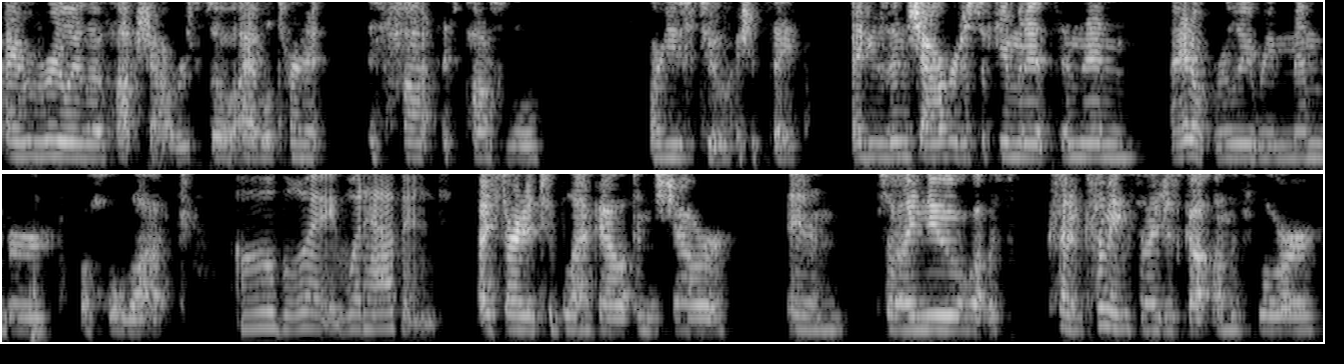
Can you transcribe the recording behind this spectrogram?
I really love hot showers, so I will turn it as hot as possible, or used to, I should say. I was in the shower for just a few minutes, and then I don't really remember a whole lot. Oh boy, what happened? I started to black out in the shower, and so I knew what was kind of coming, so I just got on the floor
